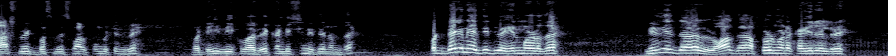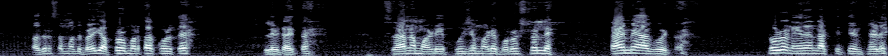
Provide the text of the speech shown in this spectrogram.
ಲಾಸ್ಟ್ ವೀಕ್ ಬಸ್ ಮಿಸ್ ಮಾಡ್ಕೊಂಡ್ಬಿಟ್ಟಿದ್ವಿ. ಬಟ್ ಈ ವೀಕು ಅದೇ ಕಂಡೀಷನ್ ಇದೆ ನಮ್ದು. ಬಟ್ ಬೇಗನೆ ಎದ್ದಿದ್ವಿ, ಏನು ಮಾಡೋದು? ನಿನ್ನಿದ್ದ ಲಾಗ್ ಅಪ್ಲೋಡ್ ಮಾಡೋಕ್ಕಾಗಿರಲಿಲ್ಲ ಅದ್ರ ಸಂಬಂಧ ಬೆಳಗ್ಗೆ ಅಪ್ಲೋಡ್ ಮಾಡ್ತಾ ಕೊಳ್ತೆ ಲೇಟ್ ಆಯ್ತಾ? ಸ್ನಾನ ಮಾಡಿ, ಪೂಜೆ ಮಾಡಿ ಬರೋಷ್ಟರಲ್ಲೇ ಟೈಮೇ ಆಗೋಯ್ತು. ನೋಡೋಣ ಏನೇನು ಆಗ್ತೈತಿ ಅಂತ ಹೇಳಿ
